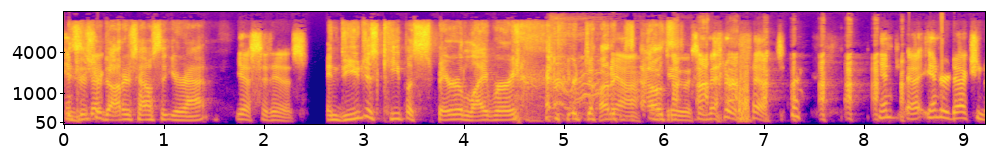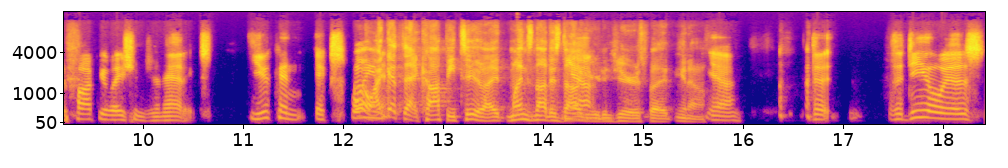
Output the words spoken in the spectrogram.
Is this your daughter's house that you're at? Yes, it is. And do you just keep a spare library at your daughter's yeah, I house? do. As a matter of fact, In, uh, introduction to population genetics. You can explain. Oh. I get that copy too. I, mine's not as dog-eared as yours, but you know. yeah. The The deal is,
